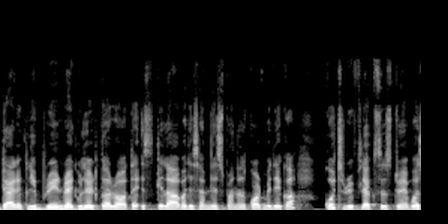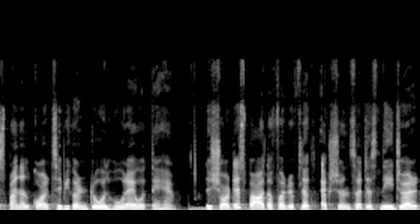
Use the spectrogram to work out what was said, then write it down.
डायरेक्टली ब्रेन रेगुलेट कर रहा होता है। इसके अलावा जैसे हमने स्पाइनल कॉर्ड में देखा, कुछ रिफ्लेक्सेस जो हैं वो स्पाइनल कॉर्ड से भी कंट्रोल हो रहे होते हैं। The shortest part of a reflex action such as knee jerk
